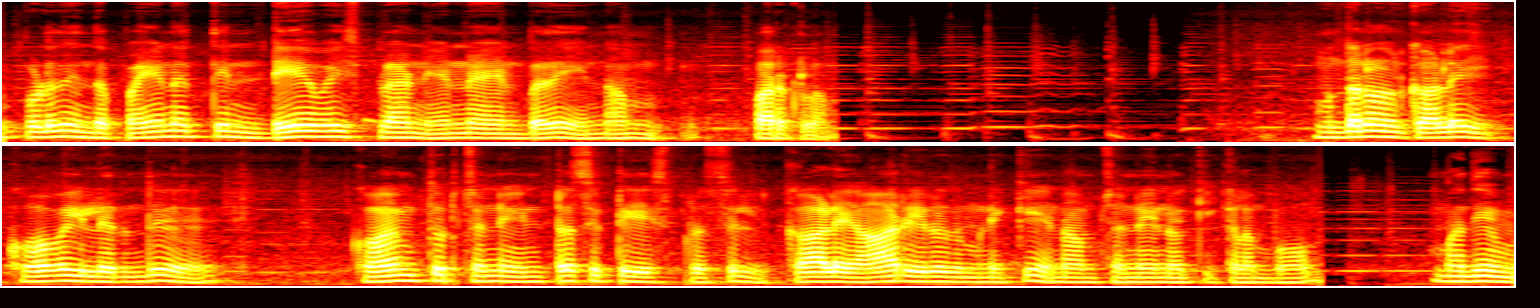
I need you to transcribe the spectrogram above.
இப்பொழுது இந்த பயணத்தின் டே வைஸ் பிளான் என்ன என்பதை நாம் பார்க்கலாம். முதல் நாள் காலை கோவையிலிருந்து கோயம்புத்தூர் சென்னை இன்டர்சிட்டி எக்ஸ்பிரஸில் காலை ஆறு இருபது மணிக்கு நாம் சென்னை நோக்கி கிளம்புவோம். மதியம்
